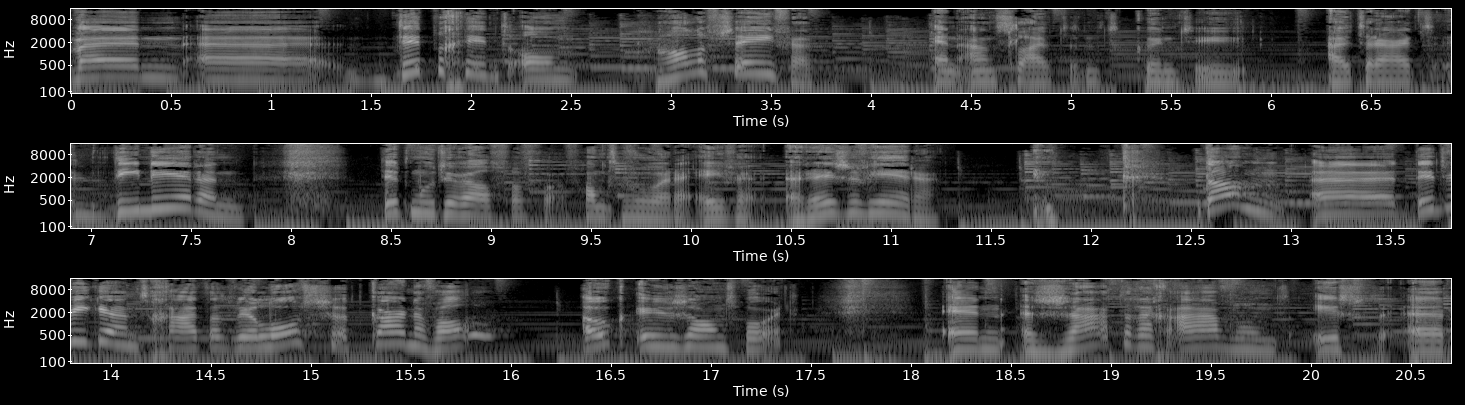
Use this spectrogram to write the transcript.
En, dit begint om half zeven. En aansluitend kunt u uiteraard dineren. Dit moet u wel van, van tevoren even reserveren. Dan, dit weekend gaat het weer los, het carnaval. Ook in Zandvoort. En zaterdagavond is er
